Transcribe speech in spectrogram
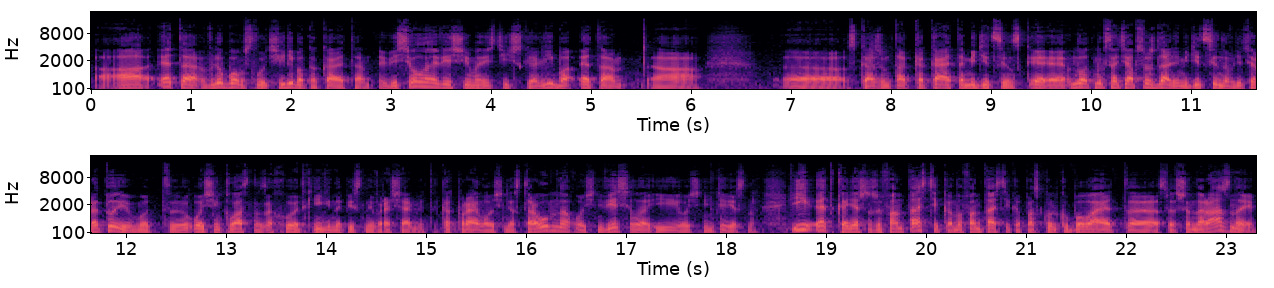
А это в любом случае случае либо какая-то веселая вещь юмористическая, либо это а, э, скажем так, какая-то медицинская... Э, э, ну, вот мы, кстати, обсуждали медицину в литературе. Вот очень классно заходят книги, написанные врачами. Это, как правило, очень остроумно, очень весело и очень интересно. И это, конечно же, фантастика. Но фантастика, поскольку бывает совершенно разной,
